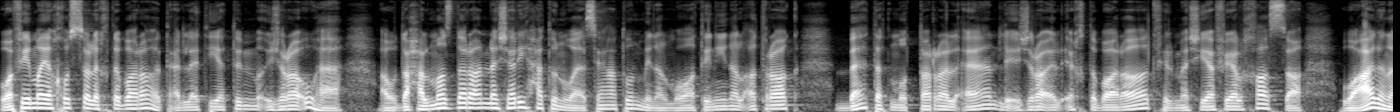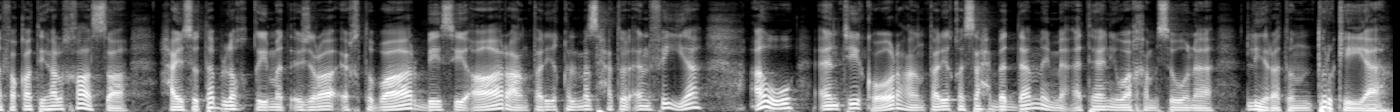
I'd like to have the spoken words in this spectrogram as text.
وفيما يخص الاختبارات التي يتم إجراؤها أوضح المصدر أن شريحة واسعة من المواطنين الأتراك باتت مضطره الآن لإجراء الاختبارات في المشافي الخاصة وعلى نفقتها الخاصة حيث تبلغ قيمة إجراء اختبار PCR عن طريق المسحة الأنفية أو أنتيكور عن طريق سحب الدم 250 ليرة تركية.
